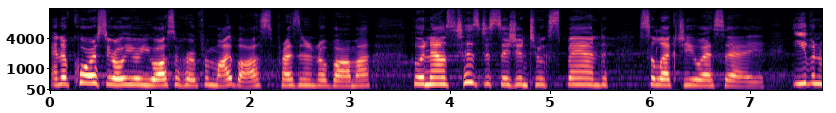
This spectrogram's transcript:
And of course, earlier you also heard from my boss, President Obama, who announced his decision to expand Select USA even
